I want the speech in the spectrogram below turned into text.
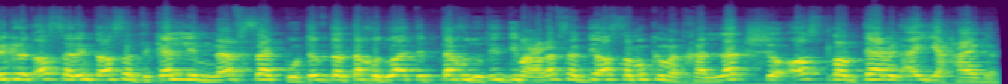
فكرة أصلا أنت أصلا تكلم نفسك وتفضل تاخد وقت بتاخد وتدي مع نفسك دي أصلا ممكن ما تخلكش أصلا تعمل أي حاجة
